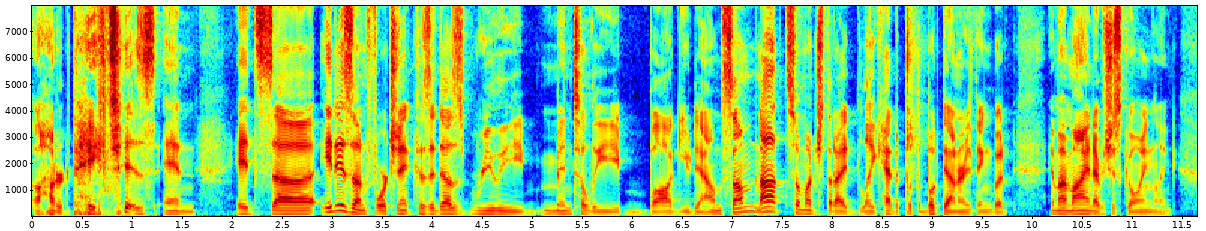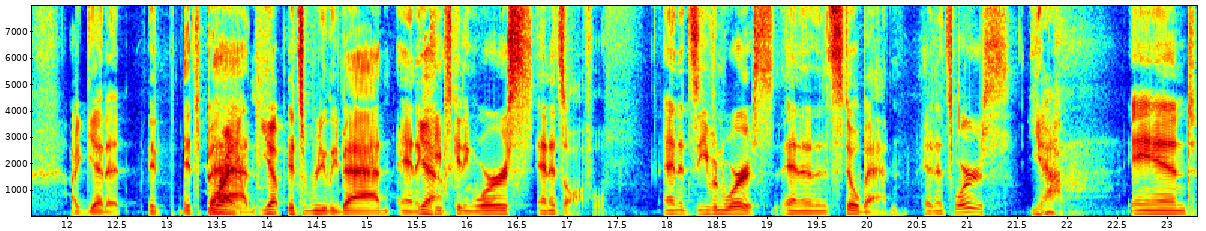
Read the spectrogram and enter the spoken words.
a hundred pages, and it's uh, it is unfortunate because it does really mentally bog you down some. Not so much that I like had to put the book down or anything, but in my mind I was just going like, I get it. It it's bad. Yep. It's really bad, and it Yeah. keeps getting worse, and it's awful, and it's even worse, and then it's still bad, and it's worse. Yeah. And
